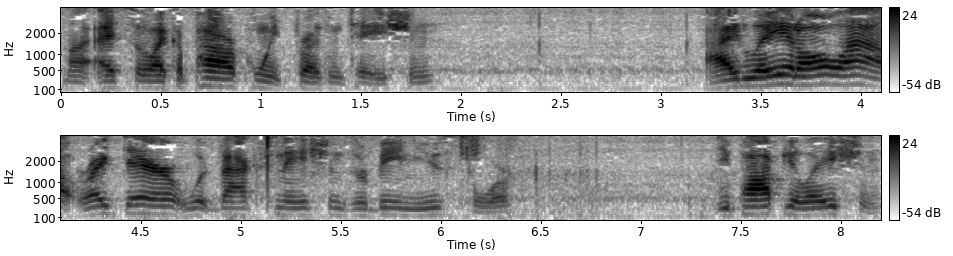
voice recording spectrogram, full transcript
My, it's like a PowerPoint presentation I lay it all out right there what vaccinations are being used for. Depopulation.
